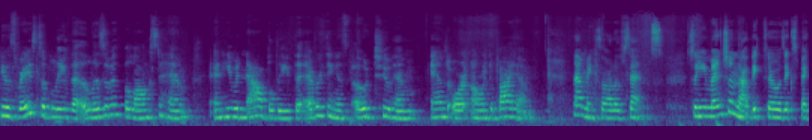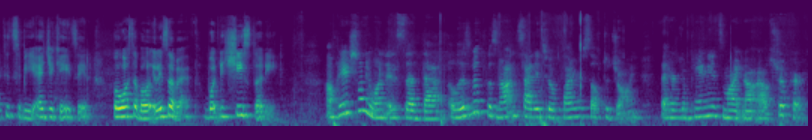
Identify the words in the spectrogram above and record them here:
He was raised to believe that Elizabeth belongs to him, and he would now believe that everything is owed to him and or owned by him. That makes a lot of sense. So you mentioned that Victor was expected to be educated, but what about Elizabeth? What did she study? On page 21, it is said that Elizabeth was not incited to apply herself to drawing, that her companions might not outstrip her,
